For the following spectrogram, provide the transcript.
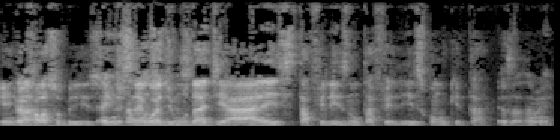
E a gente Tá? vai falar sobre isso. A gente Esse negócio de mudar de área, se tá feliz, não tá feliz, como que tá. Exatamente.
